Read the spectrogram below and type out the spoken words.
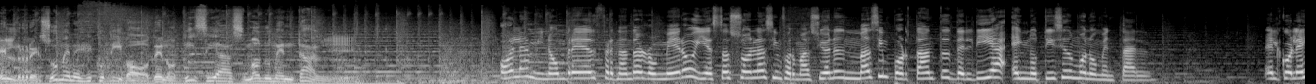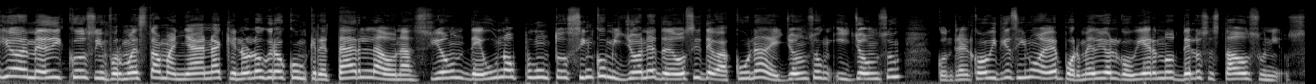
el resumen ejecutivo de Noticias Monumental. Hola, mi nombre es Fernanda Romero y estas son las informaciones más importantes del día en Noticias Monumental. El Colegio de Médicos informó esta mañana que no logró concretar la donación de 1.5 millones de dosis de vacuna de Johnson y Johnson contra el COVID-19 por medio del gobierno de los Estados Unidos.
